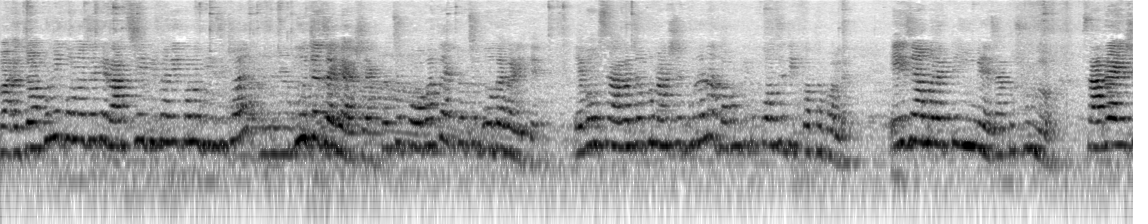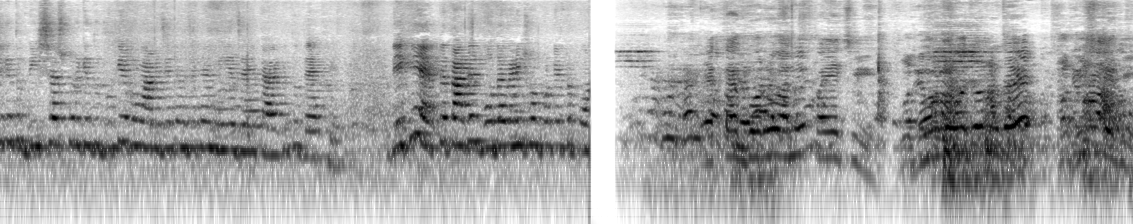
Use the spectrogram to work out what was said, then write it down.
বা যখনই কোনো জায়গায় রাজশাহী বিভাগে কোনো ভিজিট হয়, দুইটা জায়গায় আসে। একটা হচ্ছে প্রভাতে, একটা হচ্ছে গোদাগাড়িতে। এবং স্যাররা যখন আসে ঘুরে না, তখন কিন্তু পজিটিভ কথা বলে। এই যে আমার একটা ইমেজ এত সুন্দর। স্যাররা এসে কিন্তু বিশ্বাস করে কিন্তু ঢুকে এবং আমি যেখানে যেখানে নিয়ে যাই, তারা কিন্তু দেখে। দেখে একটা তাদের গোদাগাড়ি সম্পর্কে একটা একটা গরু আমি পেয়েছি। গরু ওজন বিশ কেজি।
